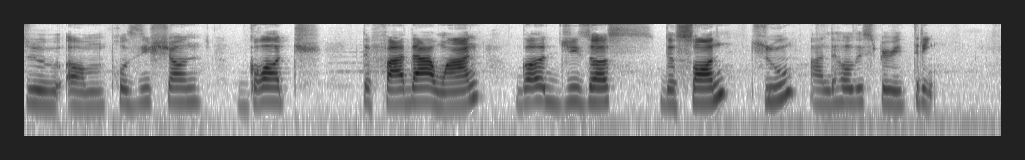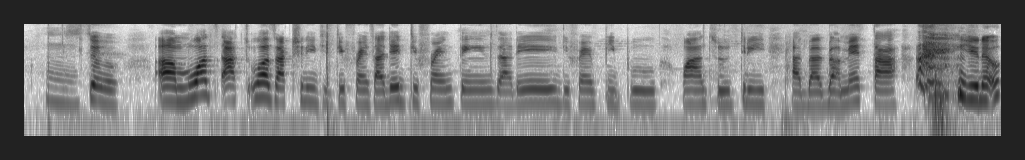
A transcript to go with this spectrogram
to um position God the Father one, God Jesus the Son two, and the Holy Spirit three. So um what's act what's actually the difference? Are they different things? Are they different people? One two three blah blah meta. You know?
